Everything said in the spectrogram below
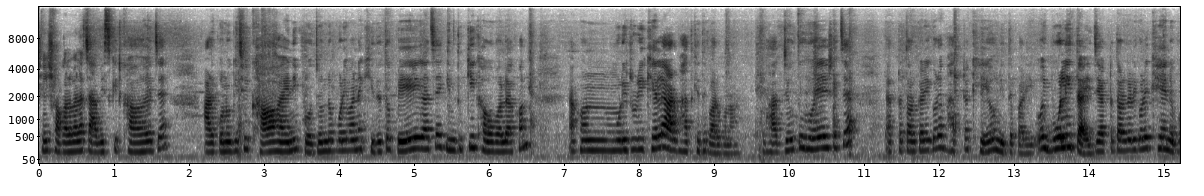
সেই সকালবেলা চা বিস্কিট খাওয়া হয়েছে। আর কোনো কিছুই খাওয়া হয়নি। প্রচণ্ড পরিমাণে খিদে তো পেয়ে গেছে, কিন্তু কি খাব বলো এখন? এখন মুড়ি টুড়ি খেলে আর ভাত খেতে পারব না। ভাত যেহেতু হয়ে এসেছে, একটা তরকারি করে ভাতটা খেয়েও নিতে পারি। ওই বলি তাই যে একটা তরকারি করে খেয়ে নেব,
